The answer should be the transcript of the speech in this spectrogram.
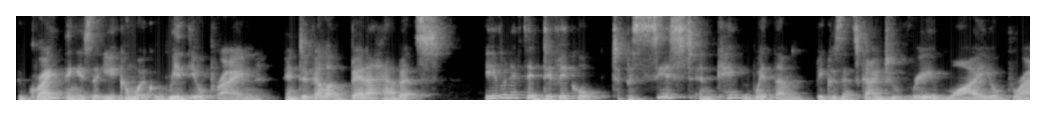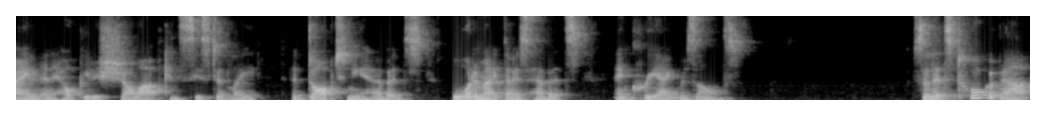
The great thing is that you can work with your brain and develop better habits even if they're difficult, to persist and keep with them because that's going to rewire your brain and help you to show up consistently, adopt new habits, automate those habits, and create results. So let's talk about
